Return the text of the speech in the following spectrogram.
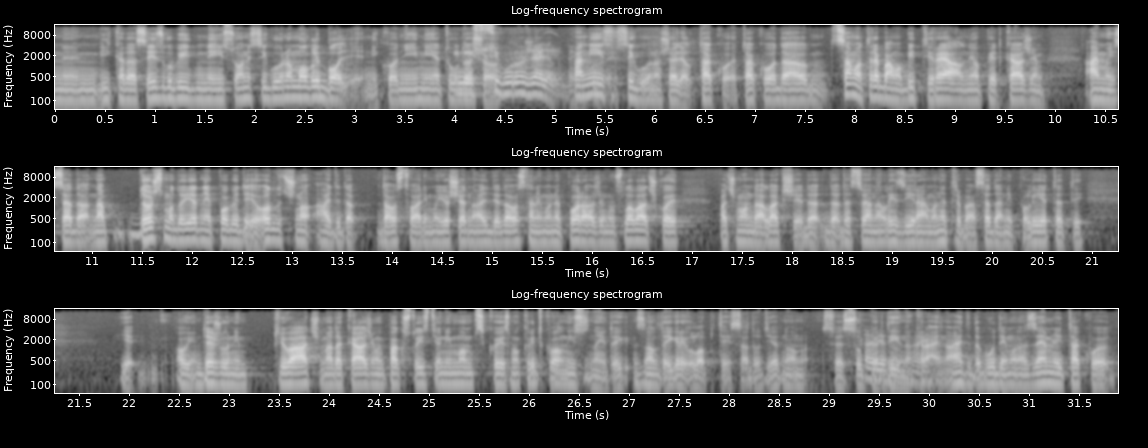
I kada se izgubi, nisu oni sigurno mogli bolje. Niko od njih nije tu došao. I nisu sigurno željeli da Pa nisu sigurno željeli, tako je. Tako da samo trebamo biti realni, opet kažem, ajmo i sada, na, došli smo do jedne pobjede, odlično, ajde da, da ostvarimo još jedno, ajde da ostanemo neporaženi u Slovačkoj, pa ćemo onda lakše da, da, da sve analiziramo, ne treba sada ni polijetati je, ovim dežurnim pljuvačima, da kažemo, ipak su to isti oni momci koji smo kritikovali, nisu znali da, znali da igraju lopte. Sad odjednom sve super divno krajno. Ajde da budemo na zemlji, tako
